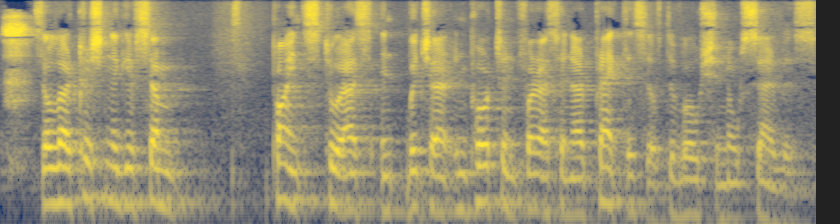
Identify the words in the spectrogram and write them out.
So Lord Krishna gives some points to us in, which are important for us in our practice of devotional service.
